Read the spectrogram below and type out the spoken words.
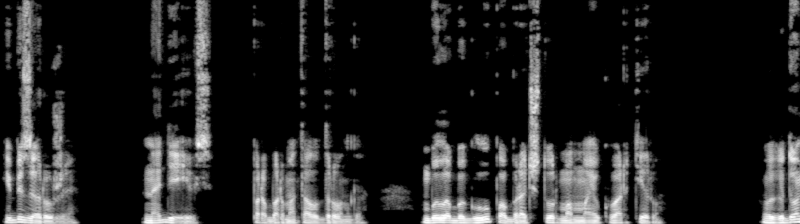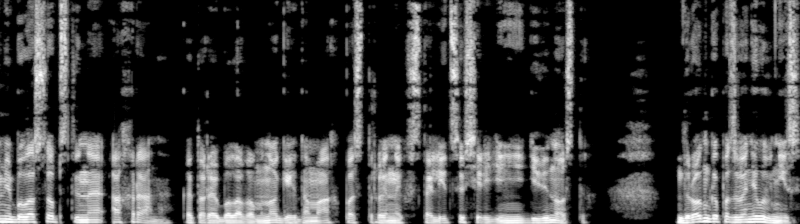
и без оружия». «Надеюсь», — пробормотал Дронго. «Было бы глупо брать штурмом мою квартиру». В их доме была собственная охрана, которая была во многих домах, построенных в столице в середине 90-х. Дронго позвонил вниз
